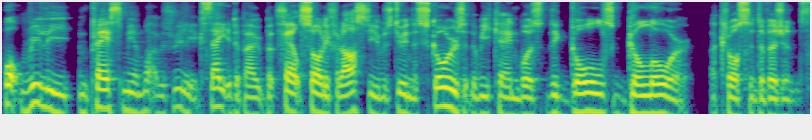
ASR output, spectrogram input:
what really impressed me and what I was really excited about, but felt sorry for Asti was doing the scores at the weekend was the goals galore across the divisions.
